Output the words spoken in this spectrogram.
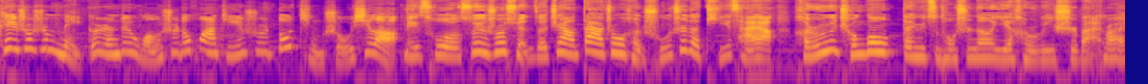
可以说是每个人对王室的话题是都挺熟悉了。没错，所以说选择这样大众很熟知的题材啊，很容易成功，但与此同时呢，也很容易失败。Right.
